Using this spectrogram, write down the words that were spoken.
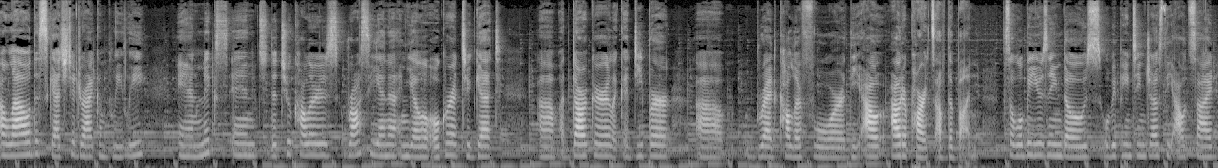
Allow the sketch to dry completely and mix in the two colors raw sienna and yellow ochre to get um, a darker, like a deeper uh, red color for the out, outer parts of the bun. So we'll be using those, we'll be painting just the outside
